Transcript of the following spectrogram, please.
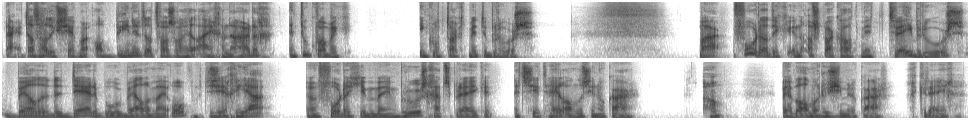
nou ja, dat had ik zeg maar al binnen. Dat was al heel eigenaardig. En toen kwam ik in contact met de broers. Maar voordat ik een afspraak had met twee broers... belde de derde broer belde mij op. Die zeggen, ja, eh, voordat je mijn broers gaat spreken... het zit heel anders in elkaar. Oh. We hebben allemaal ruzie met elkaar gekregen.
